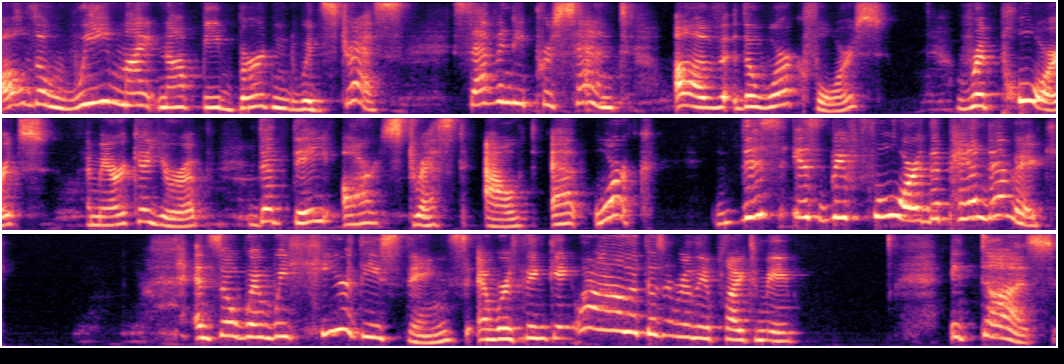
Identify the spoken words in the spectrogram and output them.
although we might not be burdened with stress, 70% of the workforce reports, America, Europe, that they are stressed out at work. This is before the pandemic. And so when we hear these things and we're thinking, well, that doesn't really apply to me, it does,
